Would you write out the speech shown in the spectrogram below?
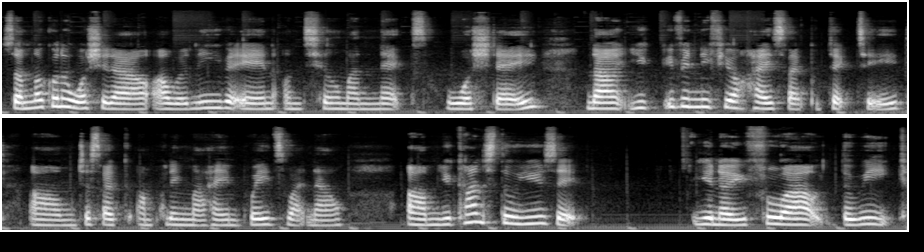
So i'm not going to wash it out. I will leave it in until my next wash day. Now you even if your hair is like protected um just like i'm putting my hair in braids right now um you can still use it you know throughout the week.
